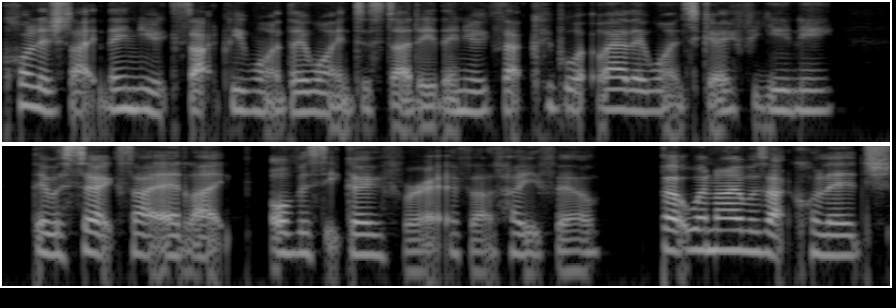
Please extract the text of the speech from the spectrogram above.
college, like they knew exactly what they wanted to study, they knew exactly what, where they wanted to go for uni. They were so excited, like obviously go for it if that's how you feel. But when I was at college,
